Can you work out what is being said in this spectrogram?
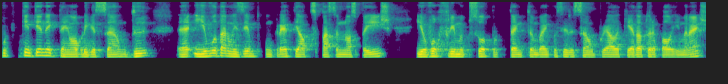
porque entendem que têm a obrigação de, uh, e eu vou dar um exemplo concreto de algo que se passa no nosso país, e eu vou referir uma pessoa porque tenho também consideração por ela, que é a doutora Paula Guimarães,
